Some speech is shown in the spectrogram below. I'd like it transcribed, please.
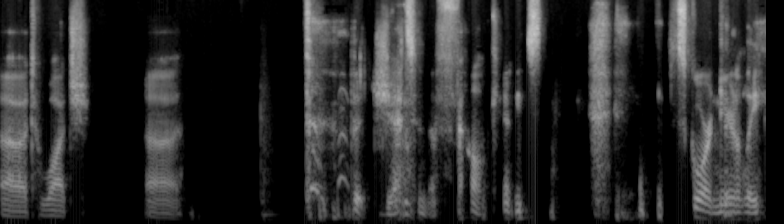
uh to watch uh the jets and the falcons score nearly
